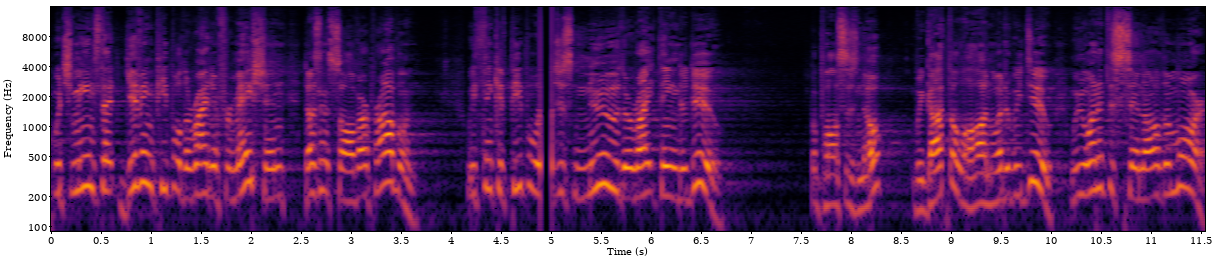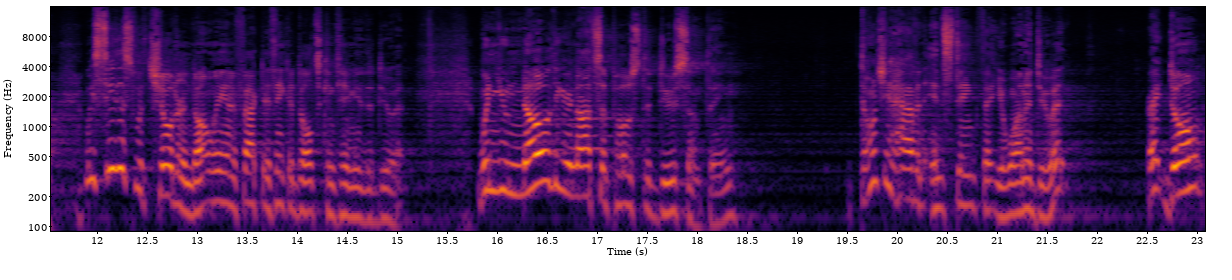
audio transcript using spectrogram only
which means that giving people the right information doesn't solve our problem. We think if people just knew the right thing to do. But Paul says, nope, we got the law, and what did we do? We wanted to sin all the more. We see this with children, don't we? And in fact, I think adults continue to do it. When you know that you're not supposed to do something, don't you have an instinct that you want to do it? Right? Don't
